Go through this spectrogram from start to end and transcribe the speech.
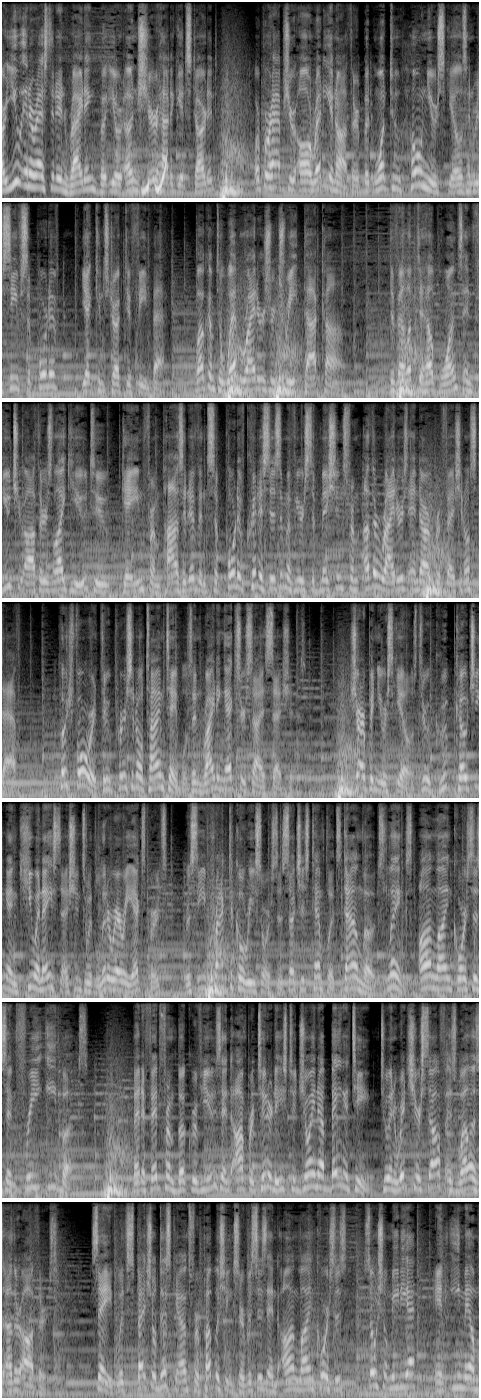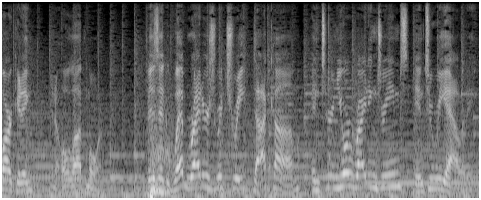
Are you interested in writing but you're unsure how to get started? Or perhaps you're already an author but want to hone your skills and receive supportive yet constructive feedback? Welcome to WebWritersRetreat.com. Developed to help once and future authors like you to gain from positive and supportive criticism of your submissions from other writers and our professional staff, push forward through personal timetables and writing exercise sessions. Sharpen your skills through group coaching and Q&A sessions with literary experts. Receive practical resources such as templates, downloads, links, online courses, and free ebooks. Benefit from book reviews and opportunities to join a beta team to enrich yourself as well as other authors. Save with special discounts for publishing services and online courses, social media, and email marketing, and a whole lot more. Visit webwritersretreat.com and turn your writing dreams into reality.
